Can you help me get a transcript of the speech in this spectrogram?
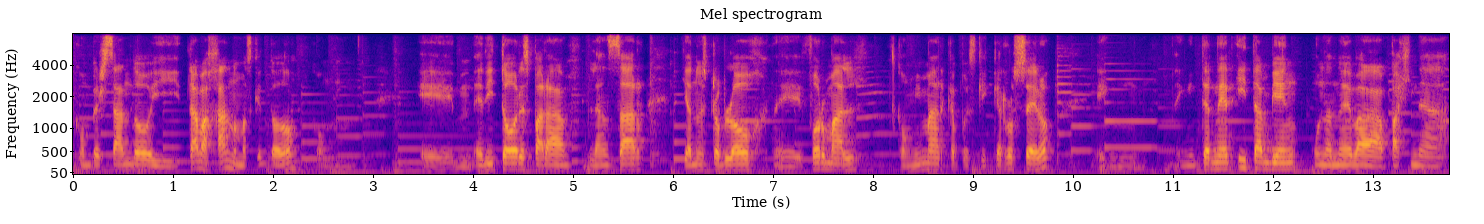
conversando y trabajando más que todo con Em, editores para lanzar ya nuestro blog eh, formal con mi marca, pues Kike Rosero, internet y también una nueva página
